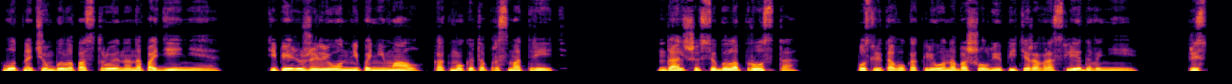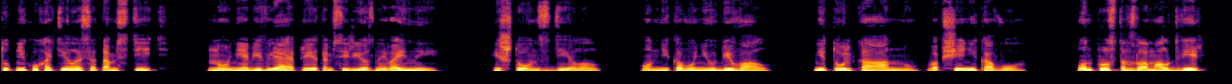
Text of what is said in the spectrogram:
Вот на чем было построено нападение. Теперь уже Леон не понимал, как мог это просмотреть. Дальше все было просто. После того, как Леон обошел Юпитера в расследовании, преступнику хотелось отомстить, но не объявляя при этом серьезной войны. И что он сделал? Он никого не убивал. Не только Анну, вообще никого. Он просто взломал дверь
